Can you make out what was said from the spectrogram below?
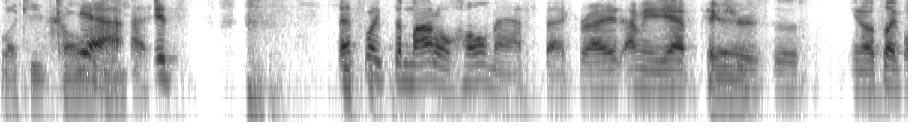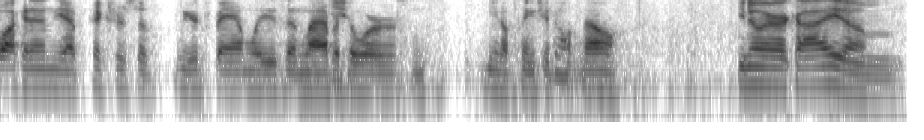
Like he called Yeah, them. it's that's like the model home aspect, right? I mean, you have pictures of you know, it's like walking in, you have pictures of weird families and Labradors and you know things you don't know. You know, Eric, I um,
